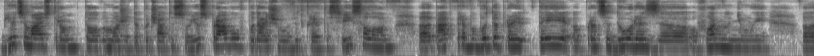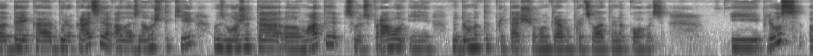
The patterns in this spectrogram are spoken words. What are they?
б'юті майстром, то ви можете почати свою справу, в подальшому відкрити свій салон. Так, треба буде пройти процедури з оформленнями. Деяка бюрократія, але знову ж таки ви зможете мати свою справу і не думати про те, що вам треба працювати на когось. І плюс е,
